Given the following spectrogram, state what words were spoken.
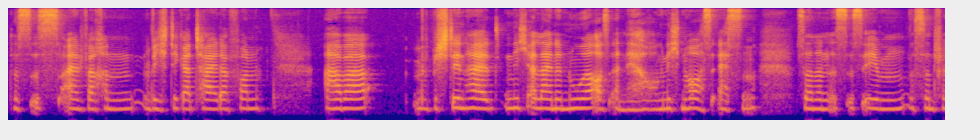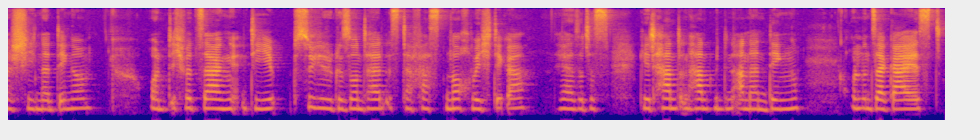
Das ist einfach ein wichtiger Teil davon. Aber wir bestehen halt nicht alleine nur aus Ernährung, nicht nur aus Essen, sondern es ist eben, es sind verschiedene Dinge. Und ich würde sagen, die psychische Gesundheit ist da fast noch wichtiger. Ja, also das geht Hand in Hand mit den anderen Dingen. Und unser Geist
